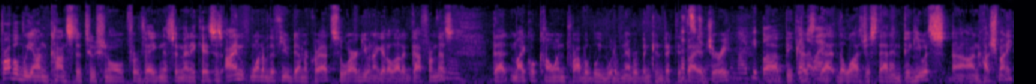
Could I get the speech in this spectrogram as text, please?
probably unconstitutional for vagueness in many cases. I'm one of the few Democrats who argue, and I get a lot of guff from this. Mm -hmm that Michael Cohen probably would have never been convicted That's by true. a jury uh, because that that, the law is just that ambiguous uh, on hush money.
